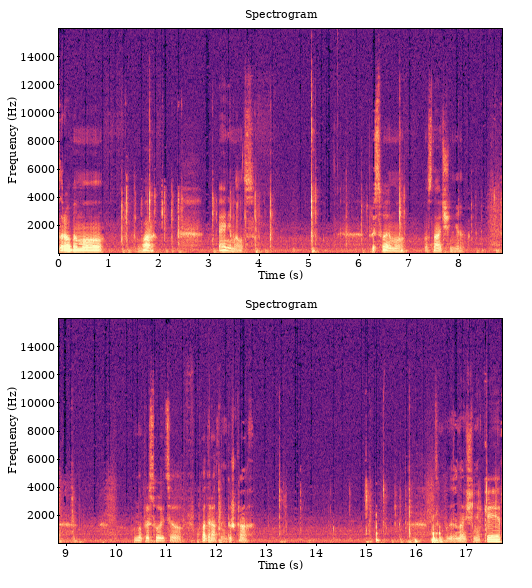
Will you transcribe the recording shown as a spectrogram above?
зробимо var animals. Присвоїмо значення. Воно присвоюється в квадратних дужках. Це буде значення cat,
